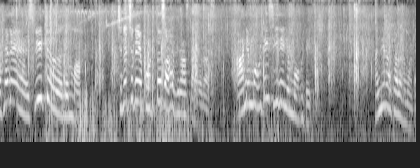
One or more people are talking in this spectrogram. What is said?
అట్లనే స్వీట్ నిమ్మ. చిన్న చిన్న పొట్టుతో సహా తినేస్తారు కదా. ఆ నిమ్మ ఒకటి సీని నిమ్మ ఒకటి. అన్ని రకాలన్నమాట.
